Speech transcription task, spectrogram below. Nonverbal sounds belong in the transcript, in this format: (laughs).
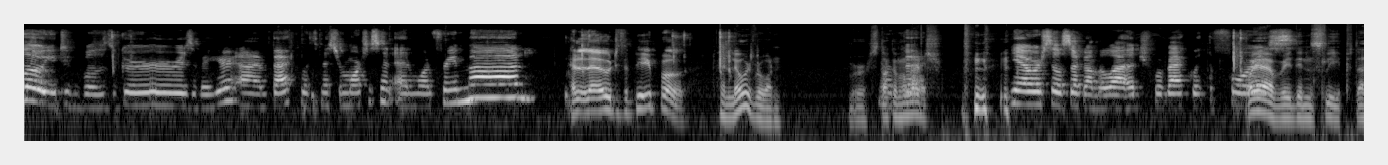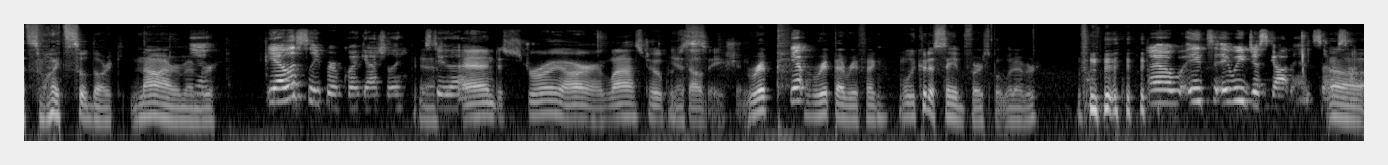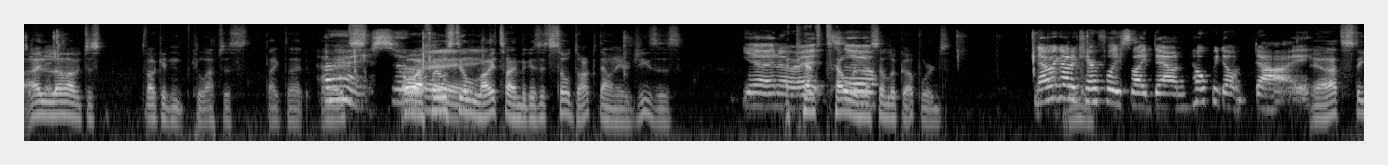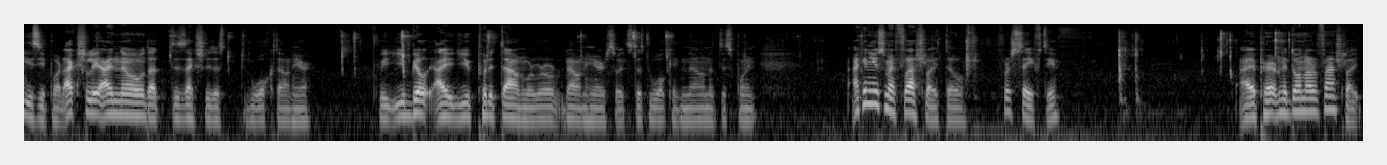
Hello, YouTube people. It's Grizz over here, and I'm back with Mr. Mortensen and one free man. Hello to the people. Hello, everyone. We're stuck We're on the back. ledge. (laughs) Yeah, we're still stuck on the ledge. We're back with the forest. oh yeah, we didn't sleep. That's (laughs) why it's so dark. Now I remember. Yeah, let's sleep real quick. Actually, let's do that. And destroy our last hope of salvation. Rip. Yep. Rip everything. Well, we could have saved first, but whatever. Uh, (laughs) it's it, we just got in, so. It's uh, not too I big. love how just fucking collapses like that. All right, so Oh, I thought it was still Hooray. nighttime because it's so dark down here. Jesus. yeah, I know, I right? can't tell so unless I look upwards. now we gotta Yeah. carefully slide down. Hope we don't die. Yeah, that's the easy part. Actually, I know that this is actually just walk down here. If we, you build, I you put it down when we're down here, so it's just walking down at this point. I can use my flashlight though for safety. I apparently don't have a flashlight.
